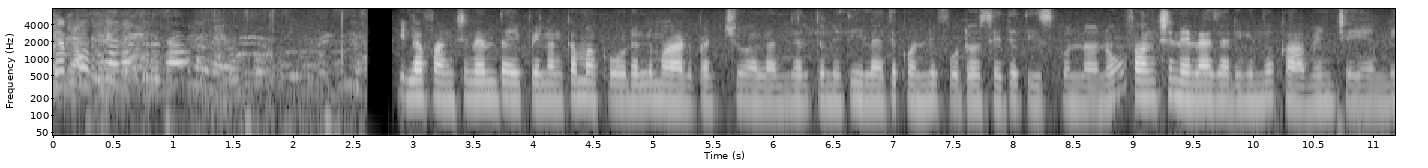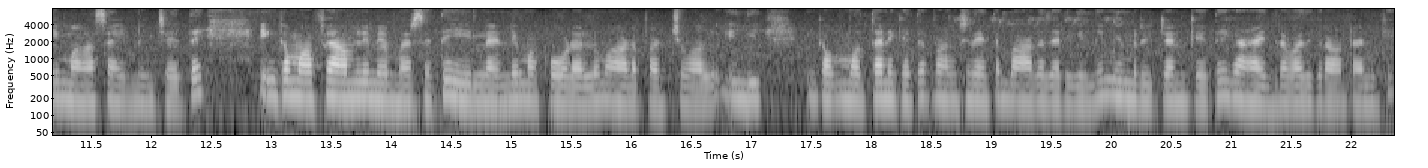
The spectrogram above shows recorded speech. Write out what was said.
చెప్పు. ఇలా ఫంక్షన్ అంతా అయిపోయినాక మా కోడలు మా ఆడపడుచు వాళ్ళందరితో అయితే ఇలా అయితే కొన్ని ఫొటోస్ అయితే తీసుకున్నాను. ఫంక్షన్ ఎలా జరిగిందో కామెంట్ చేయండి. మా సైడ్ నుంచి అయితే ఇంకా మా ఫ్యామిలీ మెంబర్స్ అయితే వీళ్ళండి మా కోడళ్ళు మా ఆడపడుచు వాళ్ళు. ఇది ఇంకా మొత్తానికి అయితే ఫంక్షన్ అయితే బాగా జరిగింది. మేము రిటర్న్కి అయితే ఇక హైదరాబాద్కి రావడానికి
